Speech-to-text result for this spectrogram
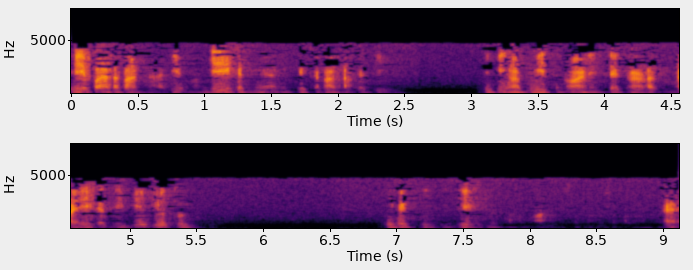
මේ පාට කන්නාඩිය මගේ එක නෙවෙයි අනිත් එක නට තියෙන්නේ. ඉතින් අපි හිතනවා අනිත් එක නටත් මම ඒක දිවිය යුතුයි. ඒක කිසි දෙයක්ම සාමාන්‍ය සමානකමක් නැහැ.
